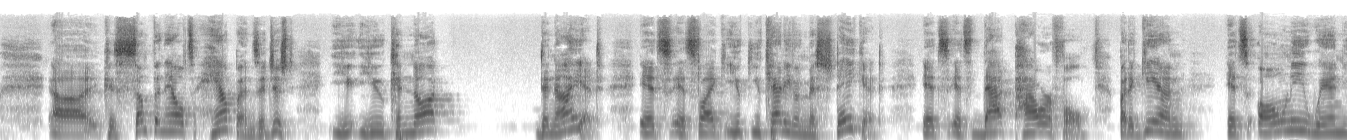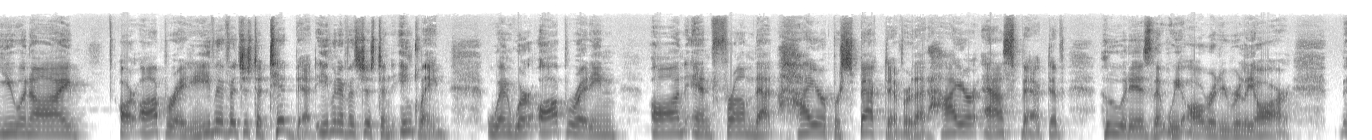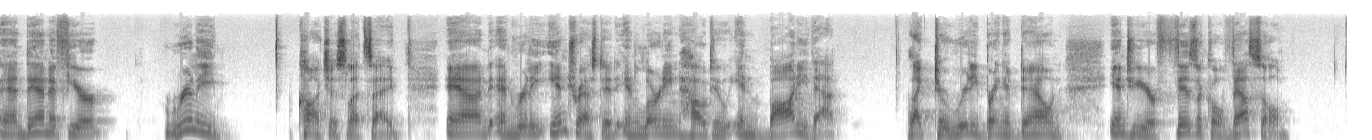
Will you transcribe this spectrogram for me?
Because uh, something else happens. It just, you, you cannot deny it. It's, it's like you, you can't even mistake it. It's it's that powerful. But again, it's only when you and I are operating, even if it's just a tidbit, even if it's just an inkling, when we're operating on and from that higher perspective or that higher aspect of who it is that we already really are. And then if you're really conscious, let's say, and and really interested in learning how to embody that like to really bring it down into your physical vessel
